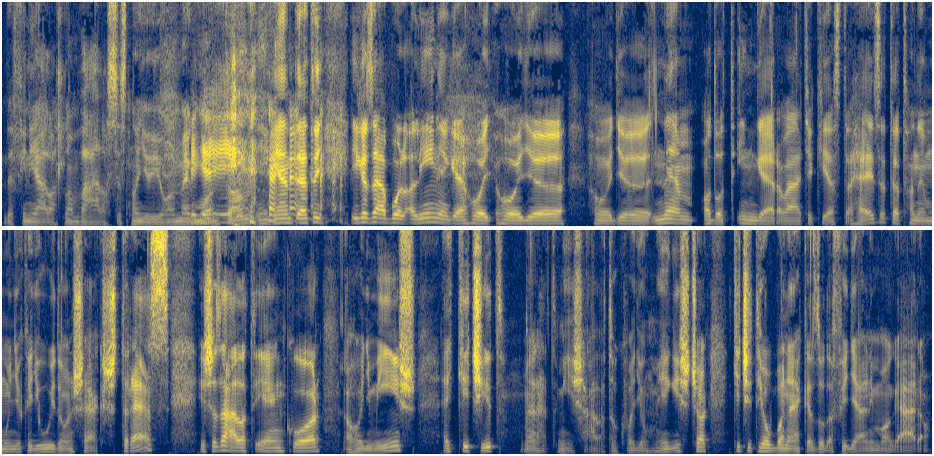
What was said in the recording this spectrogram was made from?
definiálatlan válasz, ezt nagyon jól megmondtam. Igen, Igen tehát hogy igazából a lényege, hogy, hogy, hogy nem adott inger váltja ki ezt a helyzetet, hanem mondjuk egy újdonság stressz, és az állat ilyenkor, ahogy mi is, egy kicsit, mert hát mi is állatok vagyunk mégiscsak, kicsit jobban elkezd odafigyelni magára.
